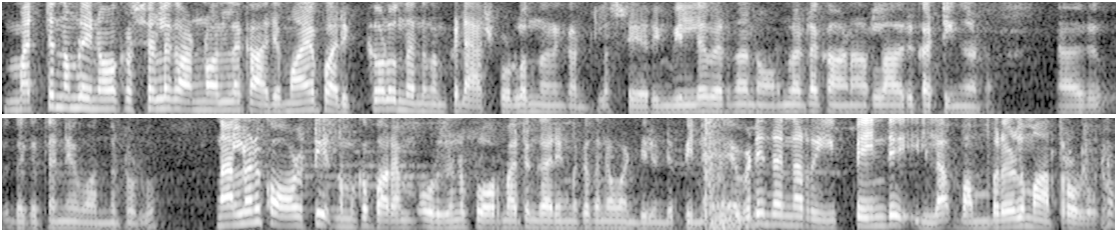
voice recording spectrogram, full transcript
മറ്റ് നമ്മൾ ഇനോവ ക്രിസ്റ്റലിൽ കാണുന്ന കാര്യമായ പരിക്കുകളൊന്നും തന്നെ നമുക്ക് ഡാഷ്ബോർഡിലൊന്നും തന്നെ കണ്ടില്ല സ്റ്റിയറിംഗ് വീലിൽ വരുന്ന നോർമലായിട്ട് കാണാറുള്ള ആ ഒരു കട്ടിങ് കണ്ടോ? ആ ഒരു ഇതൊക്കെ തന്നെ വന്നിട്ടുള്ളൂ. നല്ലൊരു ക്വാളിറ്റി നമുക്ക് പറയാം. ഒറിജിനൽ ഫ്ലോർ മാറ്റും കാര്യങ്ങളൊക്കെ തന്നെ വണ്ടിയിലുണ്ട്. പിന്നെ എവിടെയും തന്നെ റീപെയിന്റ് ഇല്ല. ബമ്പറുകൾ മാത്രമേ ഉള്ളൂ കേട്ടോ.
